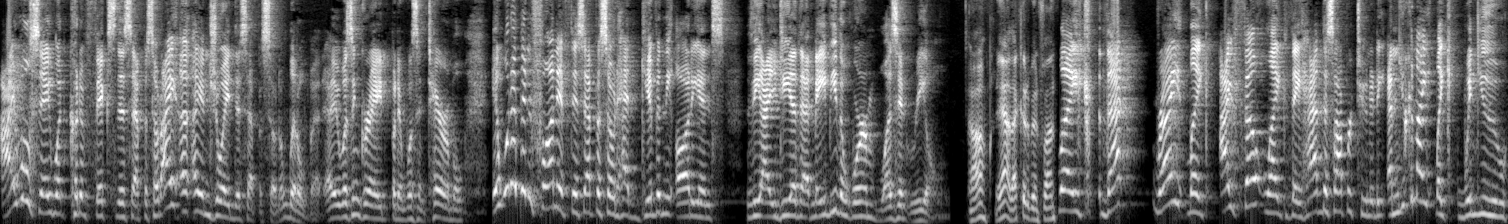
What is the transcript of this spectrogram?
I will say what could have fixed this episode. I I enjoyed this episode a little bit. It wasn't great, but it wasn't terrible. It would have been fun if this episode had given the audience the idea that maybe the worm wasn't real. Oh, yeah, that could have been fun. Like that, right? Like I felt like they had this opportunity, and you can like when you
